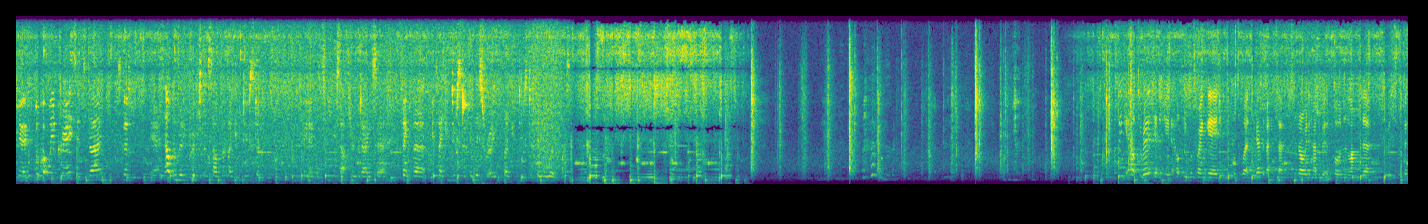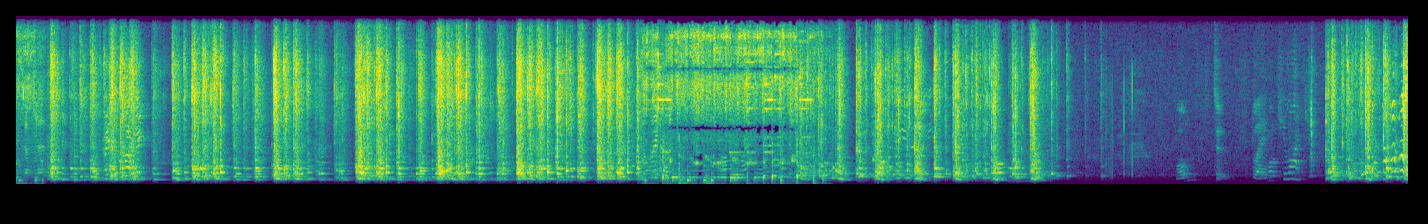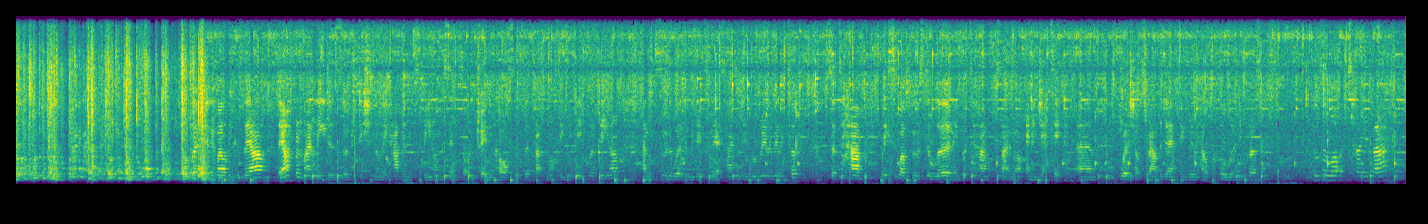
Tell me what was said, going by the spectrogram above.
you know, look what we've created today. It's good. Yeah, it's helped them really prove to themselves that they can do stuff. Being able to use that through the day to think that if they can do stuff in this room, they can do stuff in the workplace. I think it helped to raise the energy it helped people to engage and people to work together better. Because they'd already had a bit of fun and laughter work really well because they are they are frontline leaders, so traditionally haven't been on the same sort of training courses that perhaps more senior people have been on. And some of the work that we did, some of the exercises we were really, really tough. So to have this whilst we were still learning, but to have slightly more energetic um, workshops throughout the day, I think really helped the whole learning process. There was a lot of tying back.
